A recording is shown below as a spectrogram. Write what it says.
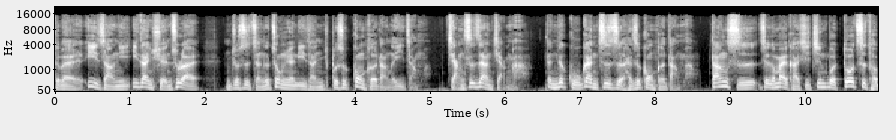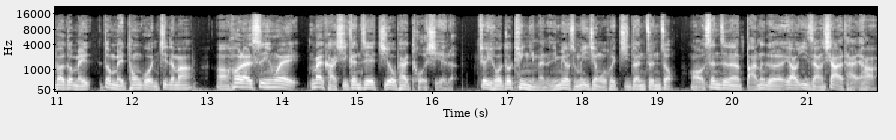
对不对？议长你一旦选出来，你就是整个众院议长，你就不是共和党的议长嘛？讲是这样讲啊，但你的骨干支持还是共和党嘛？当时这个麦卡锡经过多次投票都没都没通过，你记得吗？啊、哦，后来是因为麦卡锡跟这些极右派妥协了。就以后都听你们的，你们有什么意见，我会极端尊重哦。甚至呢，把那个要议长下台哈，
